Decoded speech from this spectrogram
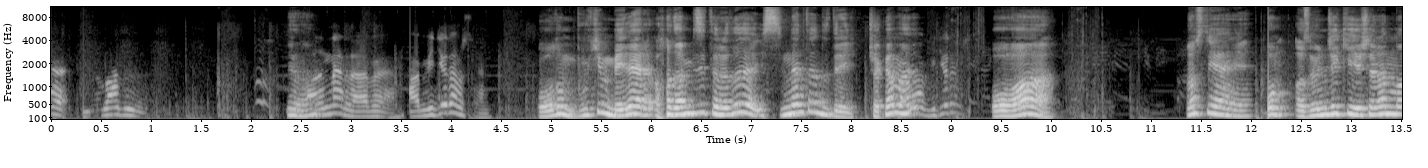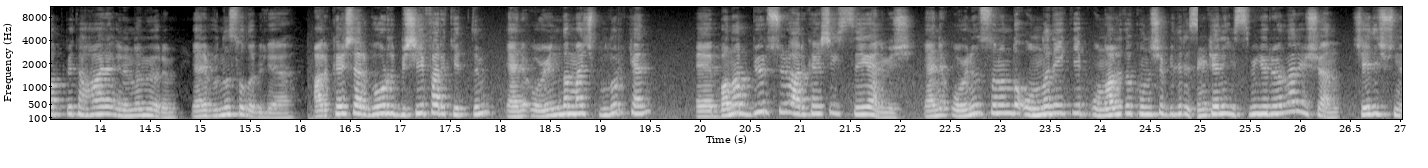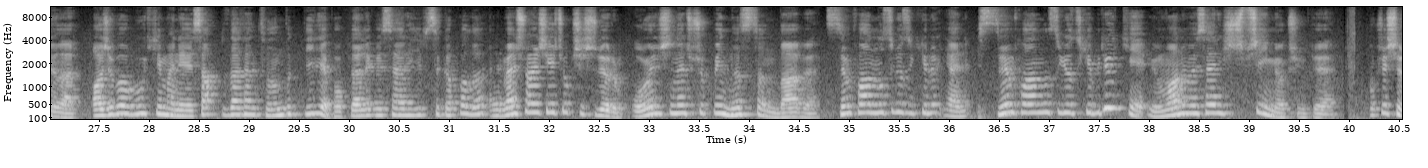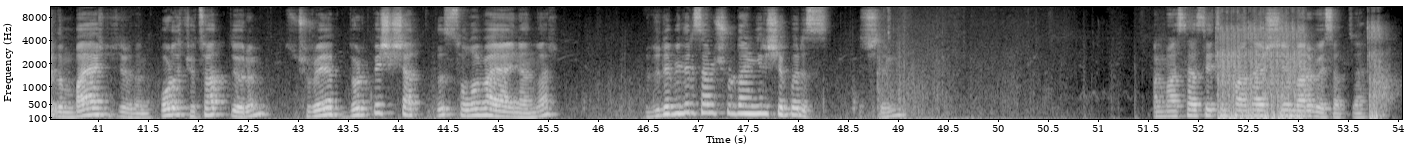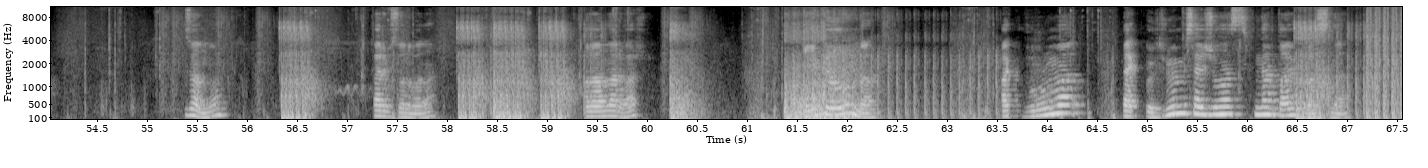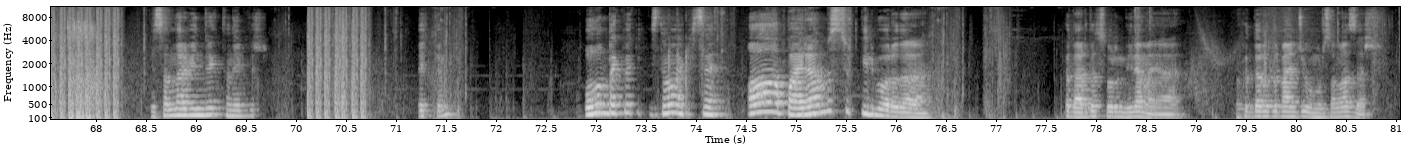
Burak abi. Ya lan. Nerede abi? Abi videoda mısın? Oğlum bu kim beyler? Adam bizi tanıdı. İsimden tanıdı direkt. Şaka mı? Abi videoda mısın? Oha. Nasıl yani? Oğlum az önceki yaşanan muhabbete hala inanamıyorum. Yani bu nasıl olabiliyor? Arkadaşlar bu arada bir şey fark ettim. Yani oyunda maç bulurken e, bana bir sürü arkadaşlık isteği gelmiş. Yani oyunun sonunda onları ekleyip onlarla da konuşabiliriz. Çünkü hani ismi görüyorlar ya şu an. Şey düşünüyorlar. Acaba bu kim? Hani hesapta zaten tanındık değil ya. Popülerlik vesaire hepsi kapalı. Hani ben şu an şeye çok şaşırıyorum. Oyun içinden çocuk beni nasıl tanıdı abi? İsim falan nasıl gözüküyor? Yani ismim falan nasıl gözükebiliyor ki? Ünvanım vesaire hiçbir şeyim yok çünkü. Çok şaşırdım. Bayağı şaşırdım. Orada kötü atlıyorum. Şuraya 4-5 kişi atladı. Sola bayağı inen var. Üzülebilirsem şuradan giriş yaparız. İşte. Ben hassasiyetim falan her şeyim var bu hesapta. Onu mu? Ver biz onu bana. Adamlar var. İyi alalım mı? Bak vurma... Bak öldürme mesajı olan skinler daha olur aslında. İnsanlar beni direkt tanıyabilir. Çektim. Oğlum bak bak isteme bak isteme. Aa bayrağımız Türk değil bu arada. Bu kadar da sorun değil ama ya. O kadar da bence umursamazlar.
